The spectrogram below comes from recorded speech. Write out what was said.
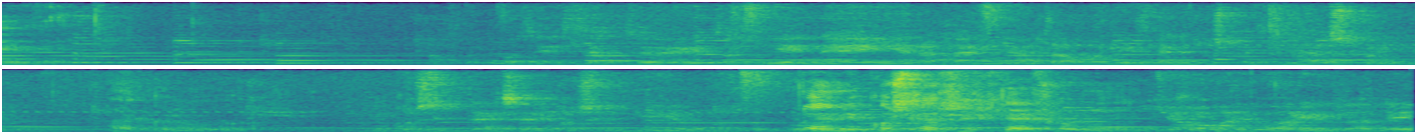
είναι. Αφού υποτίθεται ότι το DNA για να κάνει μια μεταβολή θέλει 25.000 χρόνια. Ακριβώς. 24, 22. Ναι, 24.000 χρόνια. Και ο Γρηγορίου, δηλαδή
